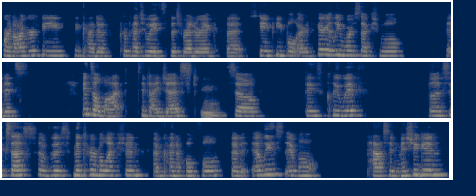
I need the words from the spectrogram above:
pornography. It kind of perpetuates this rhetoric that gay people are inherently more sexual and it's it's a lot to digest. Mm, so basically, with the success of this midterm election, I'm kind of hopeful that at least it won't pass in Michigan,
